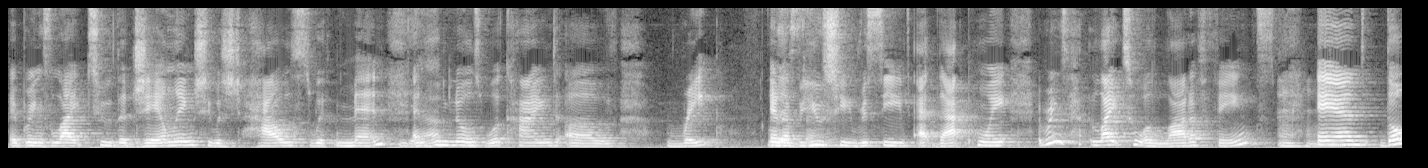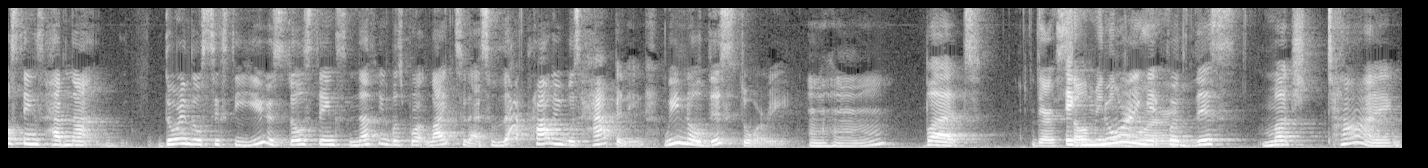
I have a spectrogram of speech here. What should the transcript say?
It brings light to the jailing. She was housed with men, and who knows what kind of rape and Listen. abuse she received at that point. It brings light to a lot of things, mm-hmm. and those things have not. During those 60 years, those things, nothing was brought light to that. So that probably was happening. We know this story. Mm-hmm. But there's so ignoring it for this much time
